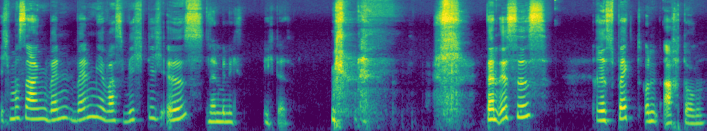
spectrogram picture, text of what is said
ich muss sagen, wenn, wenn mir was wichtig ist, Dann bin ich ich das. dann ist es Respekt und Achtung.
